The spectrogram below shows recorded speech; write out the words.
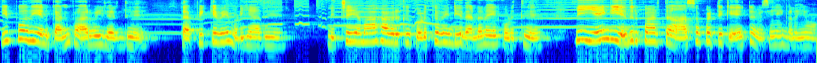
இப்போது என் கண் பார்வையிலிருந்து தப்பிக்கவே முடியாது. நிச்சயமாக அவருக்கு கொடுக்க வேண்டிய தண்டனையை கொடுத்து நீ ஏங்கி எதிர்பார்த்து ஆசைப்பட்டு கேட்ட விஷயங்களையும்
